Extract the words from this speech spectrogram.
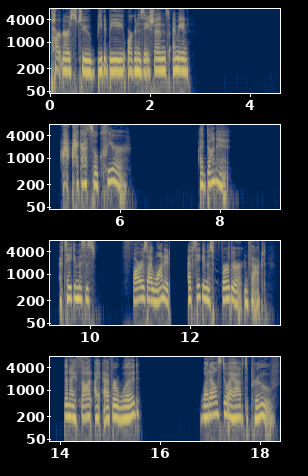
partners to B2B organizations. I mean, I, I got so clear. I've done it. I've taken this as far as I wanted. I've taken this further, in fact, than I thought I ever would. What else do I have to prove?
